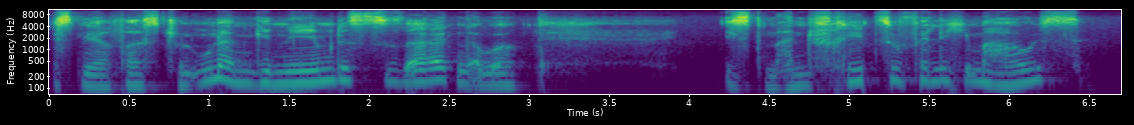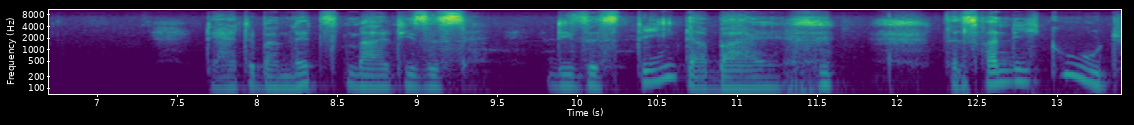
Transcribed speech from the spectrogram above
ist mir fast schon unangenehm, das zu sagen, aber ist Manfred zufällig im Haus? Der hatte beim letzten Mal dieses, dieses Ding dabei. Das fand ich gut.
